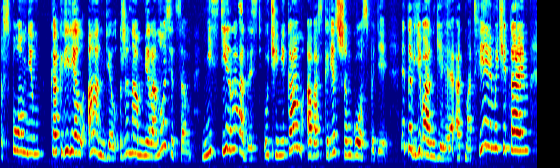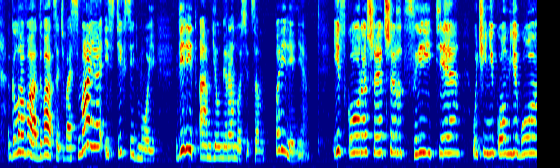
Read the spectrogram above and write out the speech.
Вспомним, как велел ангел женам-мироносицам нести радость ученикам о воскресшем Господе. Это в Евангелии от Матфея мы читаем, глава 28 и стих 7. Велит ангел мироносицам повеление. «И скоро шедше рците учеником его,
